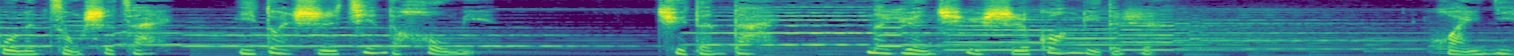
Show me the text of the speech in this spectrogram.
我们总是在一段时间的后面，去等待那远去时光里的人。怀念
